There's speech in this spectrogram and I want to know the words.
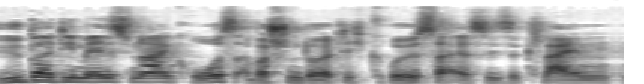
überdimensional groß, aber schon deutlich größer als diese kleinen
